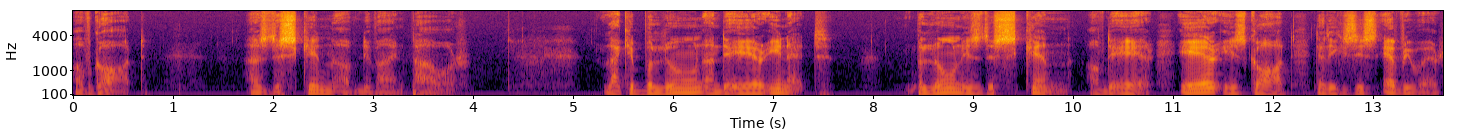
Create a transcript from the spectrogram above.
of God, as the skin of divine power. Like a balloon and the air in it. Balloon is the skin of the air. Air is God that exists everywhere,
